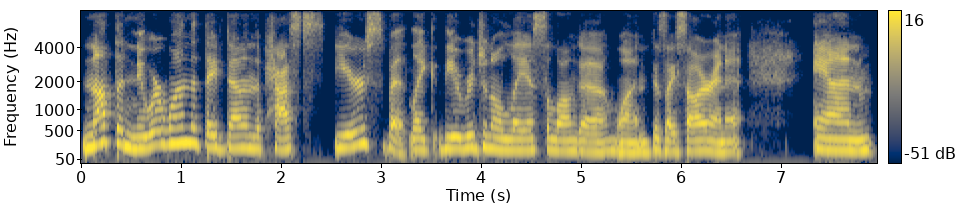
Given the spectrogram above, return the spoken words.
Not the newer one that they've done in the past years, but like the original Lea Salonga one because I saw her in it. And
